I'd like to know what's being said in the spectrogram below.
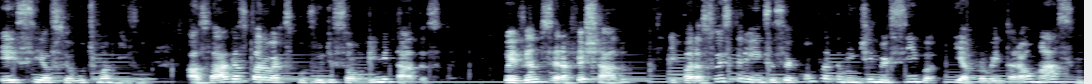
esse é o seu último aviso. As vagas para o Expo Jude são limitadas. O evento será fechado e para sua experiência ser completamente imersiva e aproveitar ao máximo,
